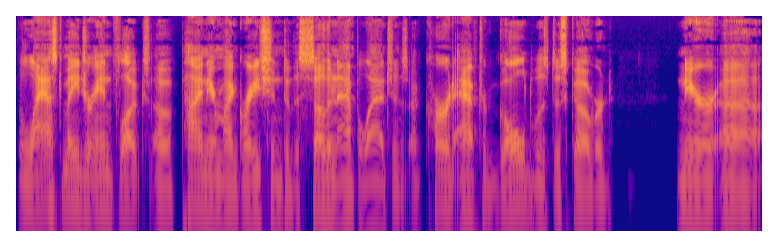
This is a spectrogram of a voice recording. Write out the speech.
The last major influx of pioneer migration to the southern Appalachians occurred after gold was discovered near uh,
